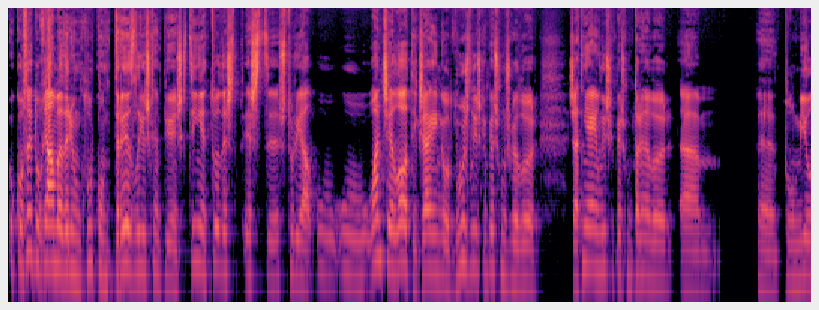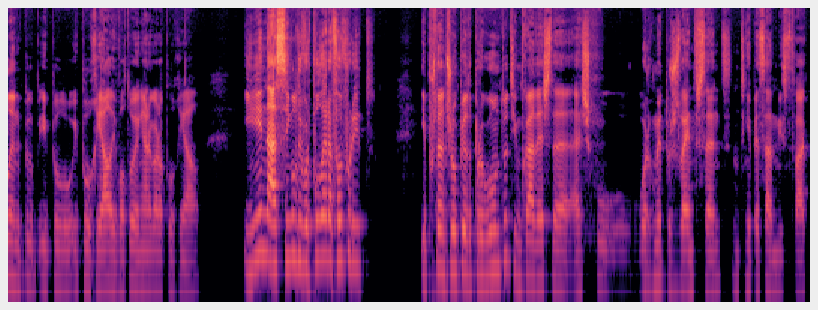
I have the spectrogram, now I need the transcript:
O conceito do Real Madrid, um clube com 13 Ligas Campeões, que tinha todo este, este historial. O, o Ancelotti, que já ganhou duas Ligas Campeões como jogador, já tinha ganho Ligas Campeões como treinador um, uh, pelo Milan e pelo, e pelo Real, e voltou a ganhar agora pelo Real e ainda assim o Liverpool era favorito. E portanto, João Pedro, pergunto-te, um bocado esta, acho que o, o, argumento do José é interessante, não tinha pensado nisso de facto,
